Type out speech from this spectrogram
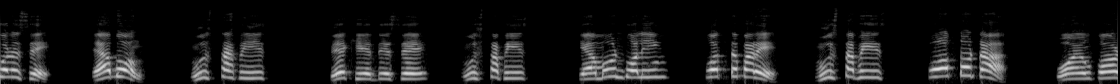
করেছে এবং মুস্তাফিজ দেখিয়ে দিয়েছে মুস্তাফিজ কেমন বোলিং করতে পারে? মুস্তাফিজ কতটা ভয়ঙ্কর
